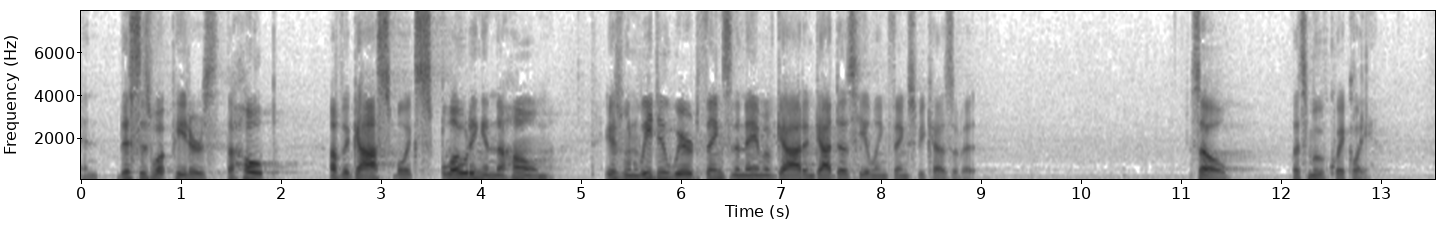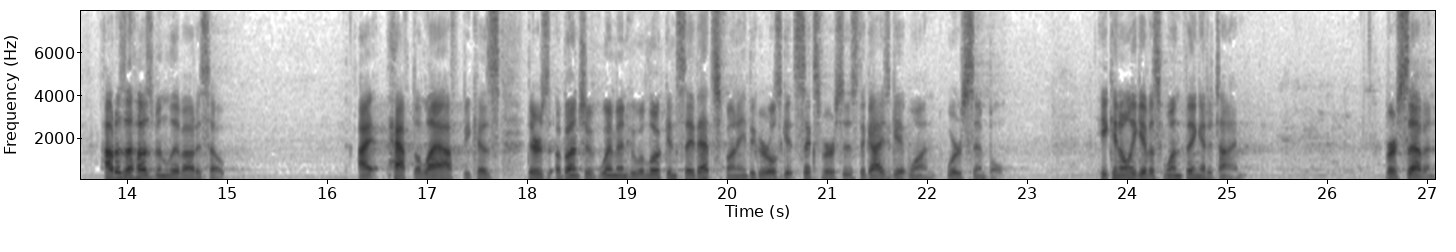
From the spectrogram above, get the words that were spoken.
and this is what Peter's, the hope of the gospel exploding in the home is when we do weird things in the name of God and God does healing things because of it. So, let's move quickly. How does a husband live out his hope? I have to laugh because there's a bunch of women who will look and say, That's funny. The girls get six verses, the guys get one. We're simple. He can only give us one thing at a time. Verse 7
